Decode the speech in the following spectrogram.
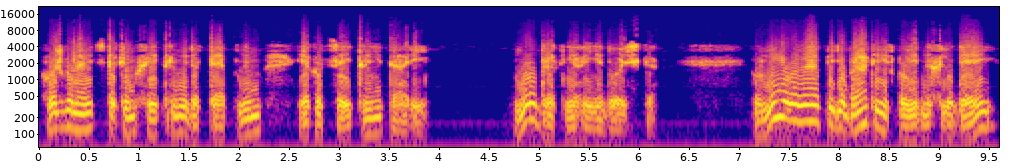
хоч би навіть з таким хитрим і дотепним, як оцей тринітарій. Мудра княгиня Дольська. Вміє вона підібрати відповідних людей,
